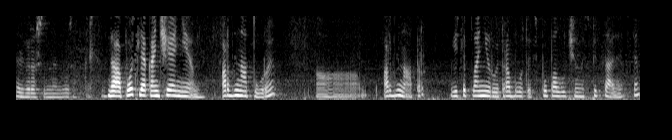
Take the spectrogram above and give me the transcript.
Эльвира Рашидовна, вы расскажете. Да, после окончания ординатуры а, ординатор, если планирует работать по полученной специальности,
